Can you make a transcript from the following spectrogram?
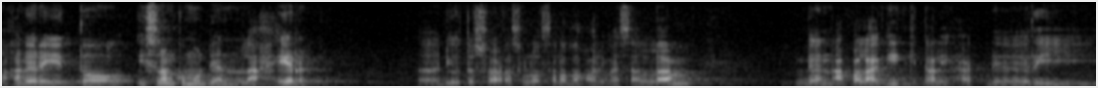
Maka dari itu Islam kemudian lahir eh, diutuslah Rasulullah Sallallahu Alaihi Wasallam dan apalagi kita lihat dari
